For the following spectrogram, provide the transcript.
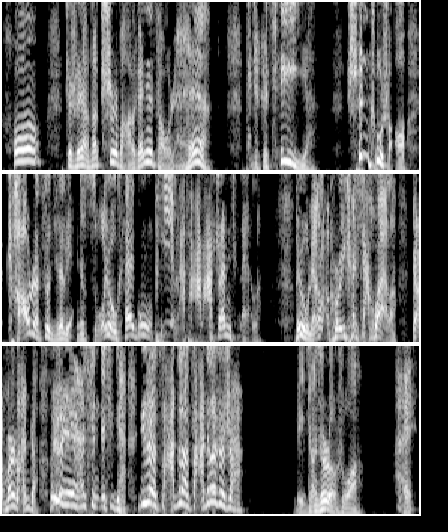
哼，这是让他吃饱了赶紧走人呀！他这个气呀，伸出手朝着自己的脸就左右开弓，噼里啪啦扇起来了。哎呦，梁老抠一看吓坏了，赶忙拦着：“哎呀呀，兄弟兄弟，你这咋的了？咋的了？这是？”李将军又说：“哎，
